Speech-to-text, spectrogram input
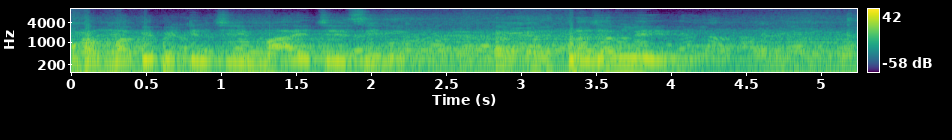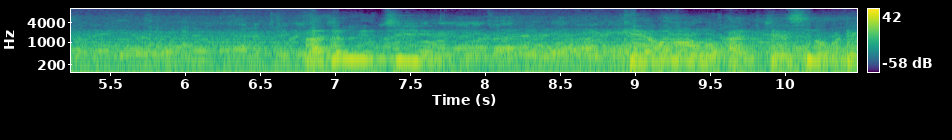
ఒక మబ్బి పెట్టించి మాయ చేసి ప్రజల్ని ప్రజల నుంచి కేవలం ఒక చేసిన ఒకటే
